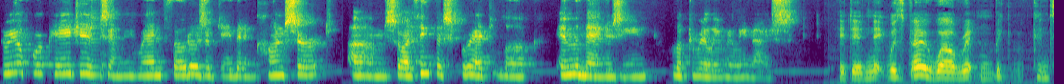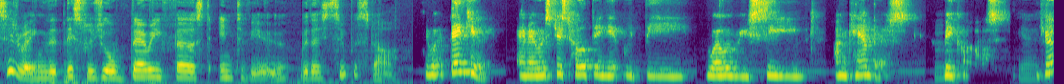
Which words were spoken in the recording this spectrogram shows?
three or four pages, and we ran photos of David in concert. Um, so I think the spread look in the magazine looked really, really nice. It did, and it was very well written, considering that this was your very first interview with a superstar. Thank you. And I was just hoping it would be well received on campus. Because yes. Jay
